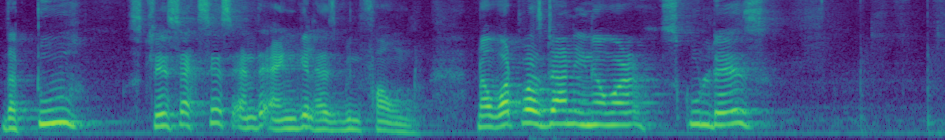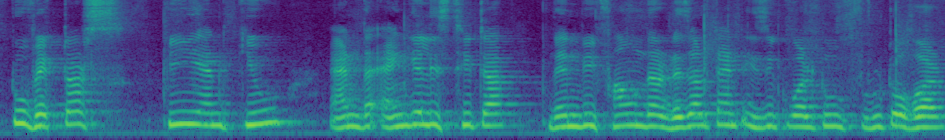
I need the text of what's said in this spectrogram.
the two stress axis and the angle has been found. Now what was done in our school days? Two vectors P and Q and the angle is theta then we found the resultant is equal to root over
